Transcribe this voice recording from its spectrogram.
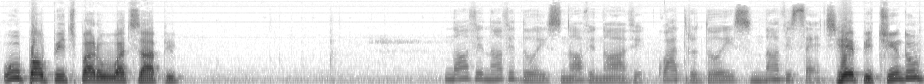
o palpite para o WhatsApp 992994297. Repetindo,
